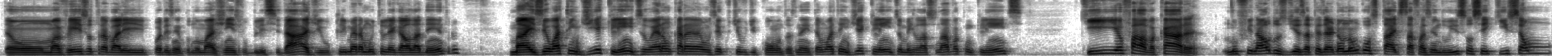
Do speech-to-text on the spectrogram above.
Então, uma vez eu trabalhei, por exemplo, numa agência de publicidade, o clima era muito legal lá dentro, mas eu atendia clientes, eu era um cara, um executivo de contas, né? Então eu atendia clientes, eu me relacionava com clientes que eu falava, cara, no final dos dias, apesar de eu não gostar de estar fazendo isso, eu sei que isso é um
